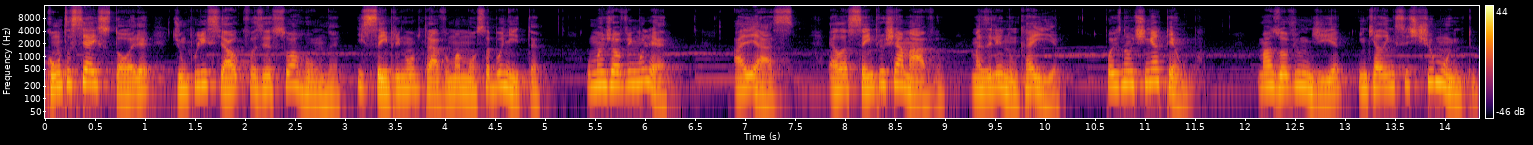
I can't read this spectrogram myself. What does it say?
Conta-se a história de um policial que fazia sua ronda e sempre encontrava uma moça bonita, uma jovem mulher. Aliás, ela sempre o chamava, mas ele nunca ia, pois não tinha tempo. Mas houve um dia em que ela insistiu muito,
